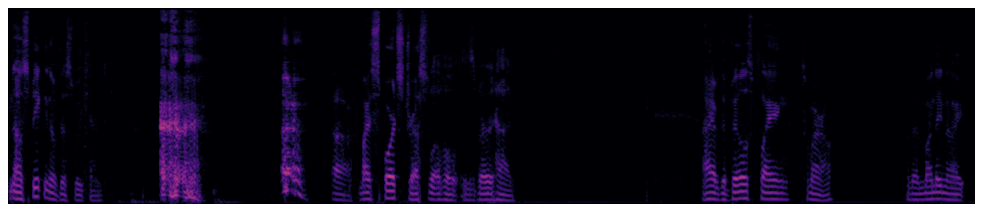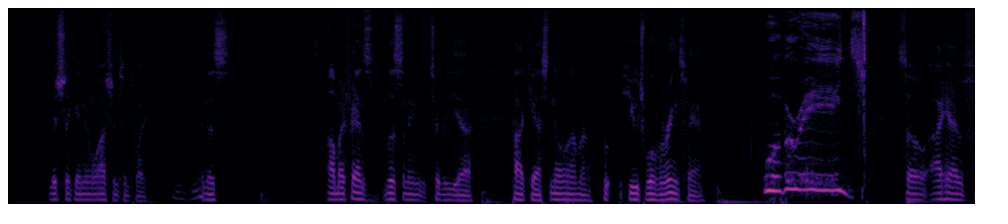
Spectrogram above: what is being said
Now, speaking of this weekend, uh, my sports stress level is very high. I have the Bills playing tomorrow, and then Monday night, Michigan and Washington play. And this, all my friends listening to the uh, podcast know I'm a huge Wolverines fan. Wolverines. So I have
